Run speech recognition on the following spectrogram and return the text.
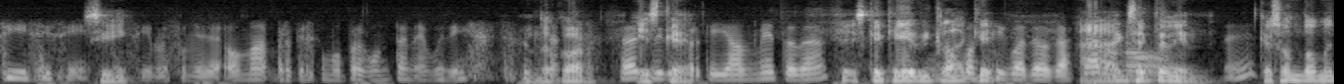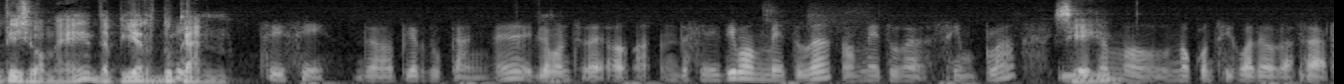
Sí, sí, Sí. sí, sí, sí, la fulla... Home, perquè és que m'ho pregunten, eh, vull dir... D'acord, és Vull dir, que- perquè hi ha el mètode... És que quedi clar no que... Ah, no, exactament. eh? Que són del mateix home, eh? De Pierre Dukan. Sí, sí, de Pierre Ducan. Eh? Llavors, eh, en definitiva, el mètode, el mètode simple, Sí. i és amb el no consigo adelgazar.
